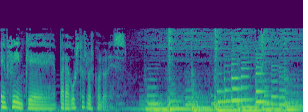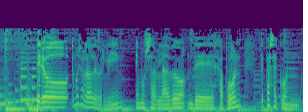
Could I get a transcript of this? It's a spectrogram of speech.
En fin, que para gustos los colores. Pero hemos hablado de Berlín, hemos hablado de Japón. ¿Qué pasa con,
